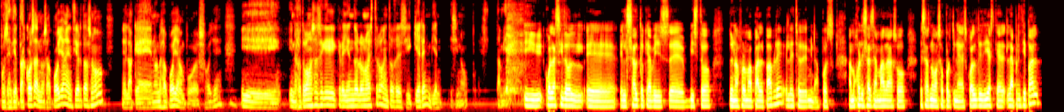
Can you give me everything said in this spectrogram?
pues en ciertas cosas nos apoyan, en ciertas no, en las que no nos apoyan, pues oye, y, y nosotros vamos a seguir creyendo en lo nuestro, entonces si quieren, bien, y si no, pues también. ¿Y cuál ha sido el, eh, el salto que habéis eh, visto de una forma palpable? El hecho de, mira, pues a lo mejor esas llamadas o esas nuevas oportunidades. ¿Cuál dirías que la principal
